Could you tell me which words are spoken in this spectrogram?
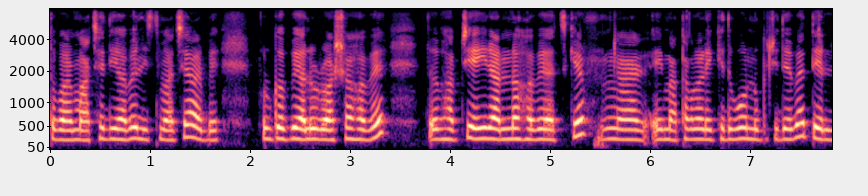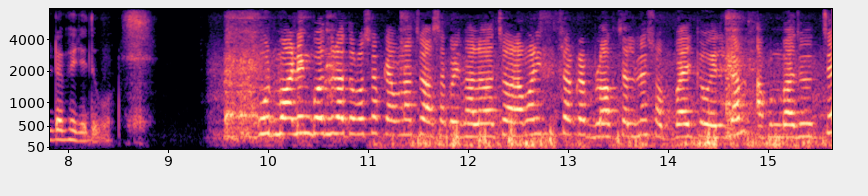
তোমার মাছে দিয়ে হবে, ইলিশ মাছে, আর ফুলকপি আলুর রসা হবে। তো ভাবছি এই রান্না হবে আজকে। আর এই মাথাগুলো রেখে দেবো, অন্য কিছু দেবে, তেলটা ভেজে দেবো। গুড মর্নিং বন্ধুরা, তোমরা সব কেমন আছো? আশা করি ভালো আছো। আর আমার ইতি সরকার ব্লগ চ্যানেলে সবাইকে ওয়েলকাম। এখন বাজে হচ্ছে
